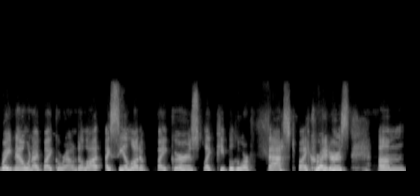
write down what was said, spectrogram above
right now, when I bike around a lot, I see a lot of bikers, like people who are fast bike riders. Um,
